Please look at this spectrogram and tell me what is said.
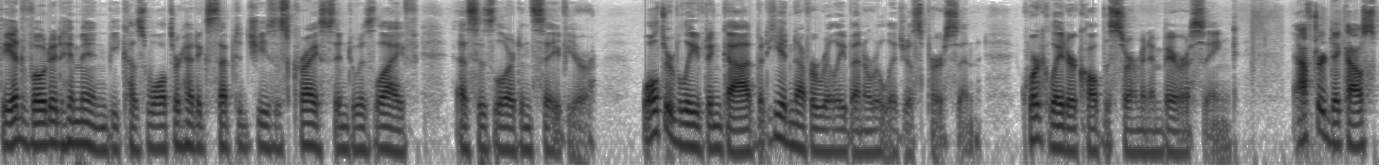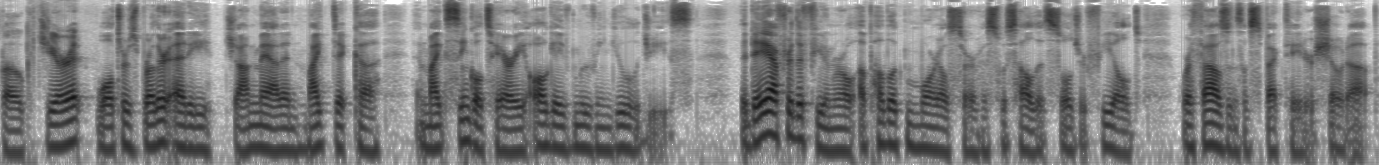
They had voted him in because Walter had accepted Jesus Christ into his life as his Lord and Savior. Walter believed in God, but he had never really been a religious person. Quirk later called the sermon embarrassing. After Dickow spoke, Jarrett, Walter's brother Eddie, John Madden, Mike Ditka, and Mike Singletary all gave moving eulogies. The day after the funeral, a public memorial service was held at Soldier Field, where thousands of spectators showed up.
